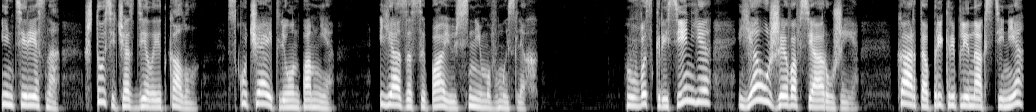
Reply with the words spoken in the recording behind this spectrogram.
Интересно, что сейчас делает Калум? Скучает ли он по мне? Я засыпаю с ним в мыслях. В воскресенье я уже во всеоружии. Карта прикреплена к стене,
